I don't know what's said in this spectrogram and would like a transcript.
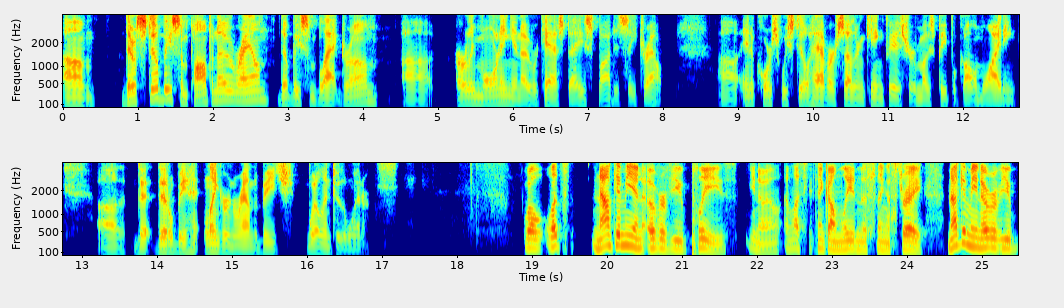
Um, there'll still be some pompano around. There'll be some black drum, uh, early morning and overcast days, spotted sea trout. Uh, and of course, we still have our southern kingfish, or most people call them whiting, uh, that that'll be lingering around the beach well into the winter. Well, let's now give me an overview, please. You know, unless you think I'm leading this thing astray. Now, give me an overview,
